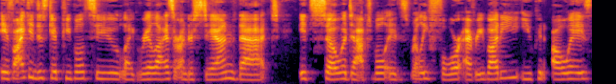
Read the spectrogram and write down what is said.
if I can just get people to like realize or understand that it's so adaptable, it's really for everybody. You can always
